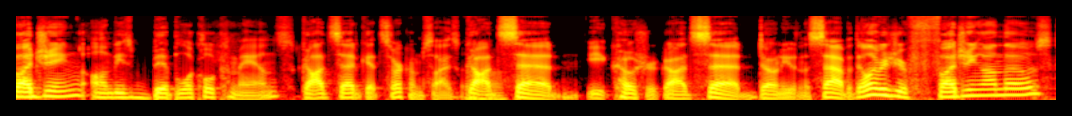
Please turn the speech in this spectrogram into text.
fudging on these biblical commands, God said get circumcised. God Uh-huh. said eat kosher. God said don't eat on the Sabbath. The only reason you're fudging on those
